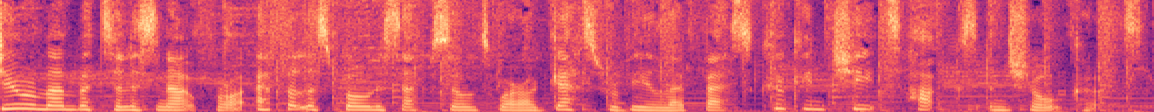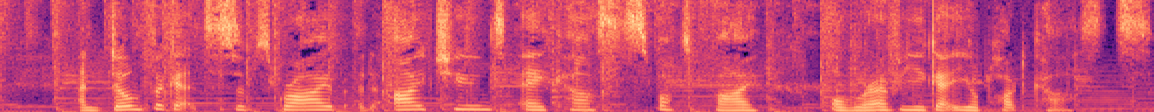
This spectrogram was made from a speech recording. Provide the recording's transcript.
Do remember to listen out for our effortless bonus episodes where our guests reveal their best cooking cheats, hacks, and shortcuts. And don't forget to subscribe at iTunes, Acast, Spotify, or wherever you get your podcasts.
